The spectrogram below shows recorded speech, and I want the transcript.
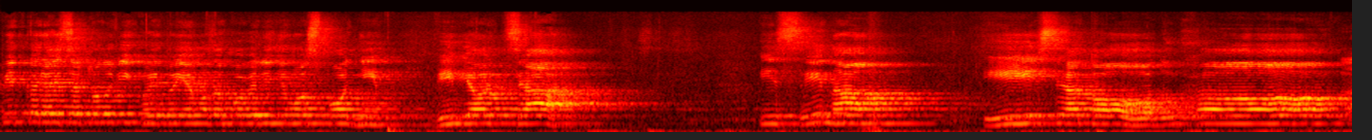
підкоряйся чоловіку і Твоєму заповедінню Господнім, в ім'я Отця і Сина, і Святого Духа.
